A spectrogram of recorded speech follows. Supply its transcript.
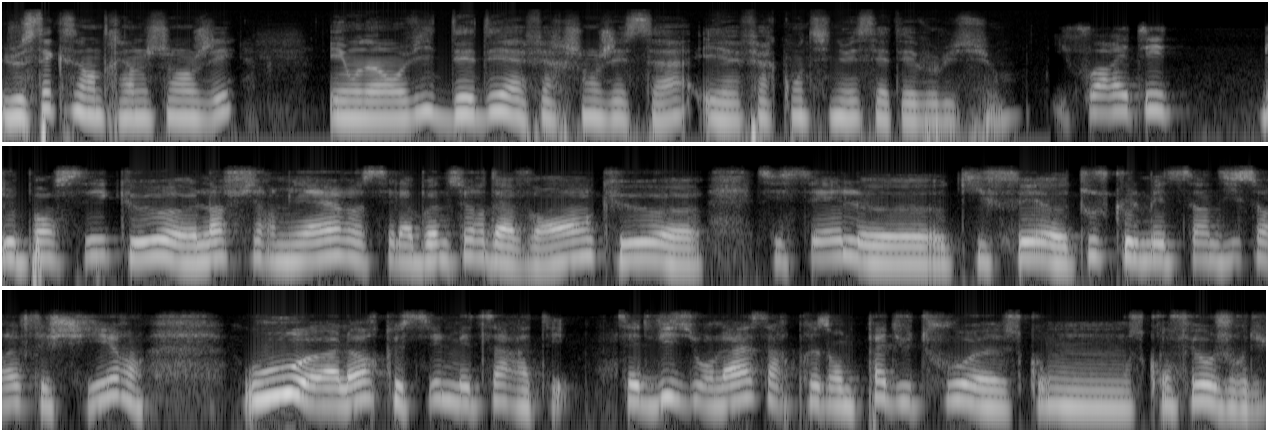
Je sais que c'est en train de changer et on a envie d'aider à faire changer ça et à faire continuer cette évolution. Il faut arrêter de penser que euh, l'infirmière, c'est la bonne sœur d'avant, que euh, c'est celle euh, qui fait tout ce que le médecin dit sans réfléchir, ou alors que c'est le médecin raté. Cette vision-là, ça ne représente pas du tout ce qu'on ce qu'on fait aujourd'hui.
